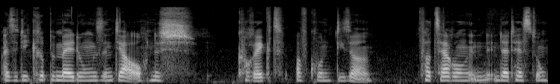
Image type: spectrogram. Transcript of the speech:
Also die Grippemeldungen sind ja auch nicht korrekt aufgrund dieser Verzerrung in, in der Testung.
